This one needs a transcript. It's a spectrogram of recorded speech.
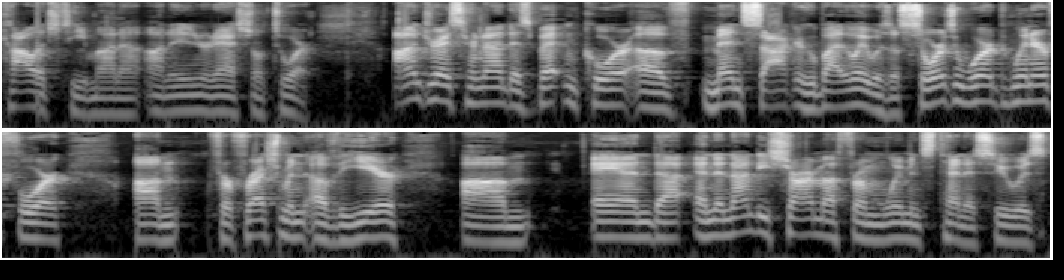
college team on a, on an international tour. Andres Hernandez Betancourt of men's soccer, who by the way was a Soares Award winner for um, for freshman of the year, um, and uh, and Anandi Sharma from women's tennis, who was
